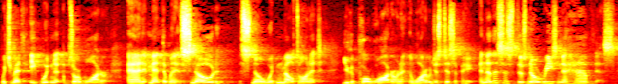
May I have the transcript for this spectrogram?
which meant it wouldn't absorb water. And it meant that when it snowed, the snow wouldn't melt on it. You could pour water on it, and the water would just dissipate. And now this is, there's no reason to have this.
